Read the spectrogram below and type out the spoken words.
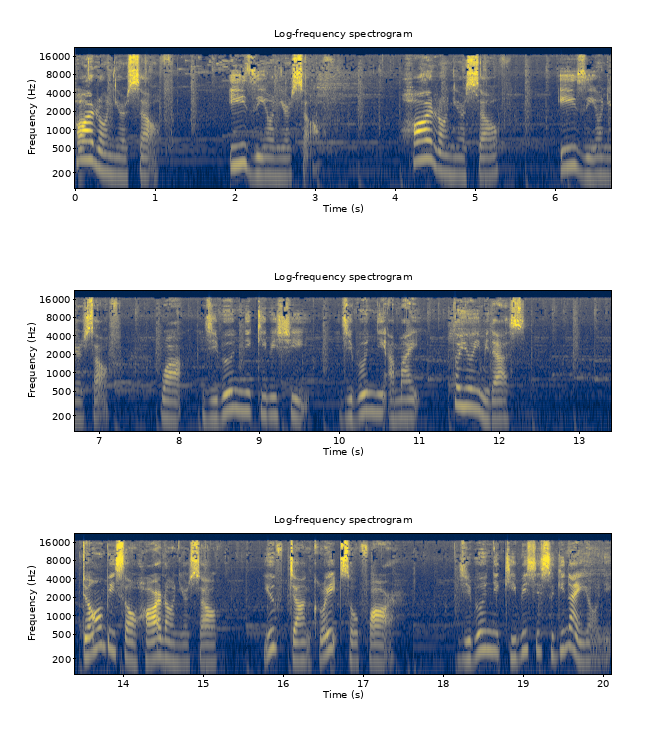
hard on yourself, easy on yourself. hard on yourself, easy on yourself は自分に厳しい、自分に甘いという意味です。Don't be so hard on yourself. You've done great so far. 自分に厳しすぎないように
